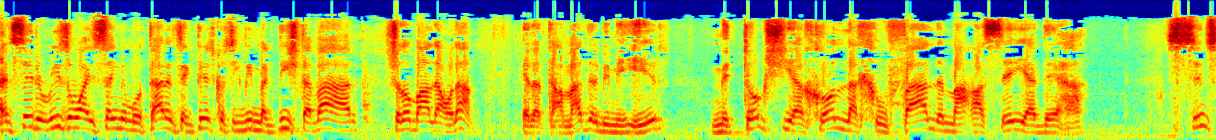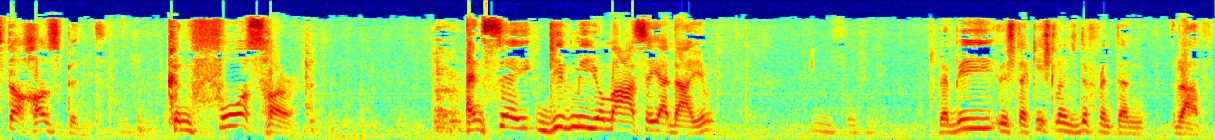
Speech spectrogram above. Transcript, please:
and say the reason why he's saying the mutar is hekdesh because he can be מקדיש דבר שלא בא לעולם. אלא תעמד רבי מאיר מתוך שיכול לחופה למעשה ידיה. Since the husband can force her and say, give me your maaseh yadayim, Rabbi Reish Lakish learns different than Rav.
